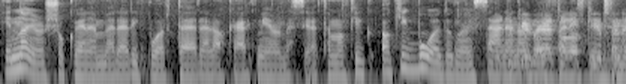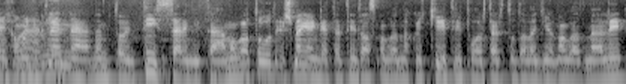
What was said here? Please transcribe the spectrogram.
Én nagyon sok olyan emberrel, riporterrel, akármilyen beszéltem, akik, akik boldogan szállnának be, hogy azt képzelni, hogy ha mondjuk lenne, nem tudom, tízszernyi támogatód, és megengedhetnéd azt magadnak, hogy két riportert oda vegyél magad mellé,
